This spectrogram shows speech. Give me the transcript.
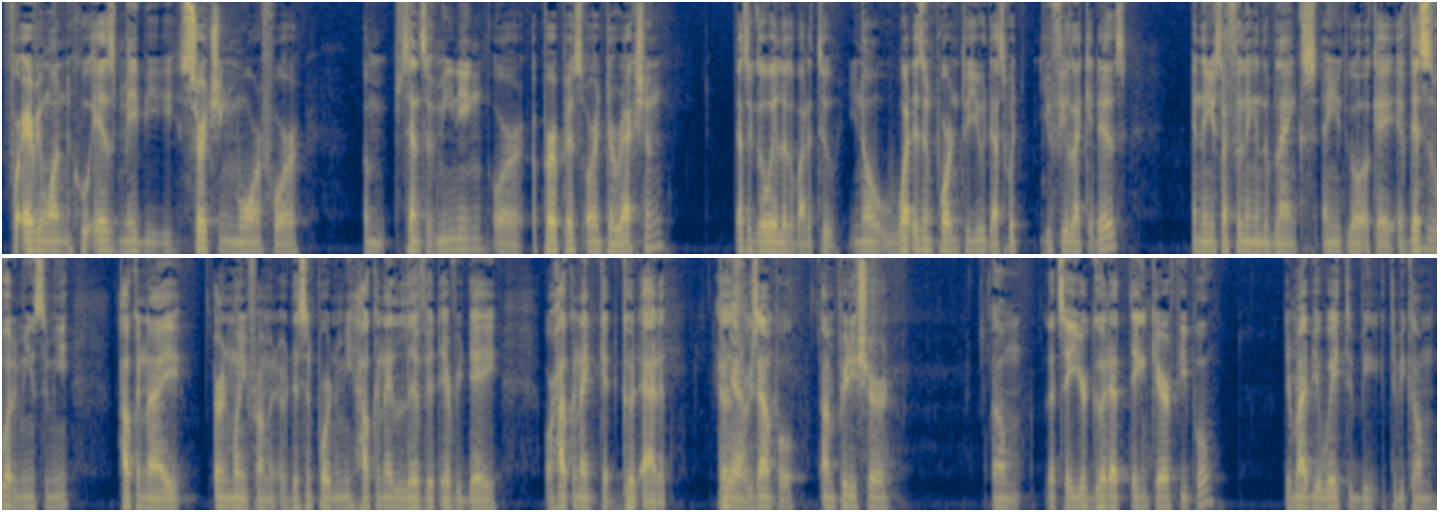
for everyone who is maybe searching more for a sense of meaning or a purpose or a direction, that's a good way to look about it too. You know what is important to you. That's what you feel like it is, and then you start filling in the blanks, and you go, okay, if this is what it means to me, how can I earn money from it? Or this is important to me, how can I live it every day? Or how can I get good at it? Because, Yeah. for example, I'm pretty sure, um, let's say you're good at taking care of people, there might be a way to be to become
